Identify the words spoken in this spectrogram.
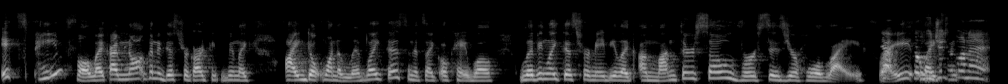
it's painful. Like I'm not going to disregard people being like, I don't want to live like this. And it's like, okay, well, living like this for maybe like a month or so versus your whole life, right? So like, we just want to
